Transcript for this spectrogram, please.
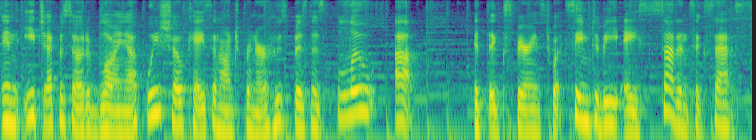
In each episode of Blowing Up, we showcase an entrepreneur whose business blew up. It experienced what seemed to be a sudden success.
